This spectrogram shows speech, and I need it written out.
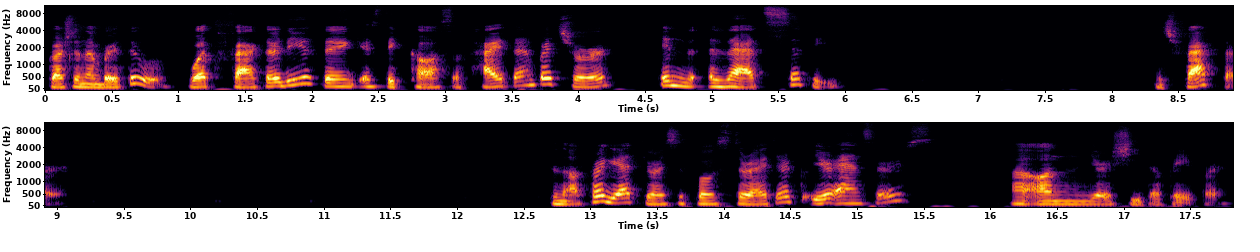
question number two. What factor do you think is the cause of high temperature in that city? Which factor? Do not forget, you're supposed to write your, your answers uh, on your sheet of paper.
